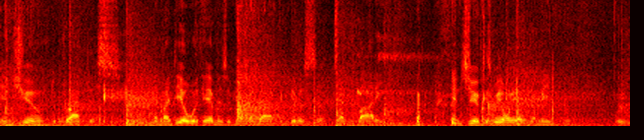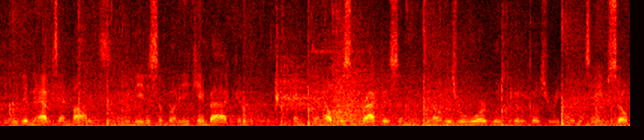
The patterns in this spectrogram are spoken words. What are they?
in June to practice, and my deal with him is if you come back and give us a tenth body in June, because we only had, I mean, we, we didn't have ten bodies, and we needed somebody. He came back and and, and, helped us in practice. And you know, his reward was to go to Costa Rica with the team. So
